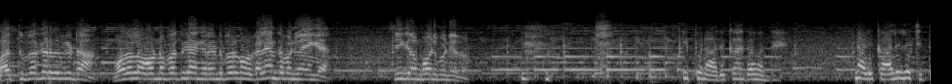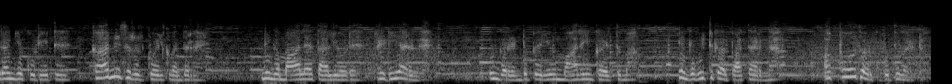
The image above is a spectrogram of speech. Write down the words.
பத்து பேக்கர் இருக்கட்டும். முதல்ல ஒன்னு பத்துக்கு எங்க ரெண்டு பேருக்கும் ஒரு கல்யாணத்தை பண்ணி வைங்க. சீக்கிரம் போனி பண்ணிடுறோம். இப்போ நான் அதுக்காக தான் வந்தேன். நாளைக்கு காலையில சித்ராங்கிய கூட்டிட்டு காரணீஸ்வரர் கோயிலுக்கு வந்துடுறேன். நீங்க மாலை தாலியோட ரெடியா இருங்க. உங்க ரெண்டு பேரையும் மாலையும் கழுத்துமா எங்க வீட்டுக்கார் பார்த்தாருன்னா அப்போது அவருக்கு புத்தி வரட்டும்.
